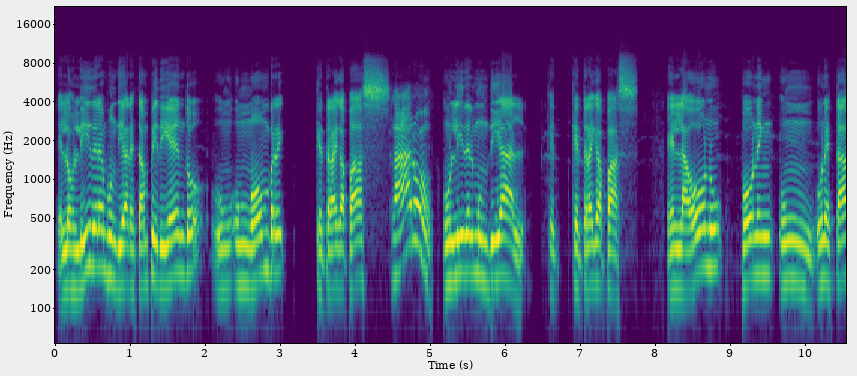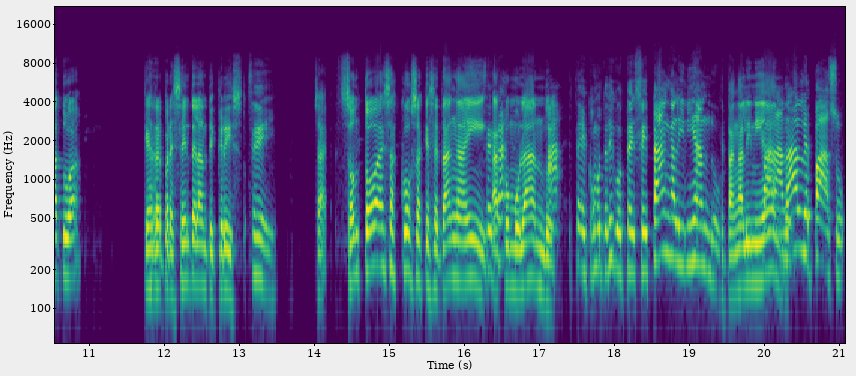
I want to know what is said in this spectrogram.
Eh, los líderes mundiales están pidiendo un, un hombre que traiga paz. Claro. Un líder mundial que, traiga paz. En la ONU ponen una estatua que representa el anticristo. Sí. O sea, son todas esas cosas que se están ahí acumulando. Ah, como te digo, se están alineando. Se están alineando. Para darle paso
